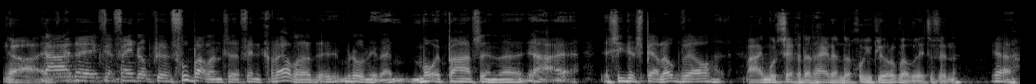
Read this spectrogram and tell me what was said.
Ja, en- Nou, nee, ik vind Veendorp eh, voetballend eh, vind ik geweldig. Eh, Ik bedoel, een mooie paas en eh, ja, eh, ziet het spel ook wel. maar ik moet zeggen dat Heilen de goede kleur ook wel weet te vinden. Ja.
